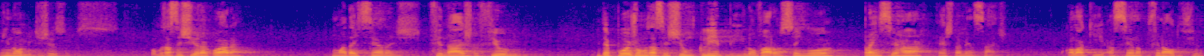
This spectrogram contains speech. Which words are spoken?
em nome de Jesus. Vamos assistir agora uma das cenas finais do filme, e depois vamos assistir um clipe e louvar ao Senhor para encerrar esta mensagem. Coloque a cena para o final do filme.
